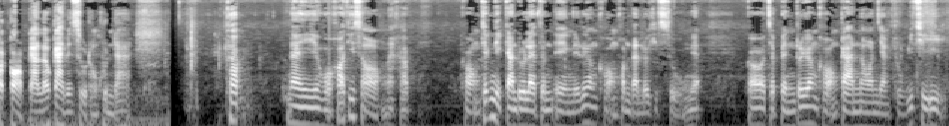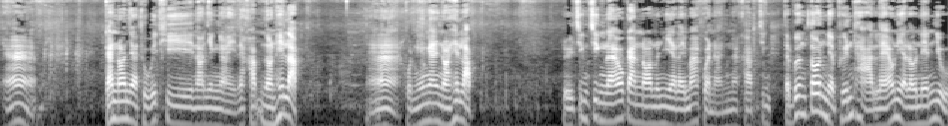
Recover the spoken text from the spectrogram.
ประกอบกัน แล้วกลายเป็นสูตรของคุณได้ ครับ ในหัวข้อที่สองนะครับของเทคนิคการดูแลตนเองในเรื่องของความดันโลหิตสูงเนี่ยก็จะเป็นเรื่องของการนอนอย่างถูกวิธีอ่า การนอนอย่างถูกวิธีนอนยังไงนะครับ นอนให้หลับอ่าคนง่าย ๆ นอนให้หลับ หรือจริง ๆ แล้วการนอนมันมีอะไรมากกว่านั้นนะครับจริงแต่เบื้องต้นเนี่ยพื้นฐานแล้วเนี่ยเราเน้นอยู่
